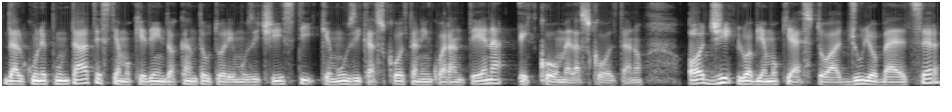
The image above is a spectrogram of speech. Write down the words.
Da alcune puntate stiamo chiedendo a cantautori e musicisti che musica ascoltano in quarantena e come l'ascoltano. Oggi lo abbiamo chiesto a Giulio Belzer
